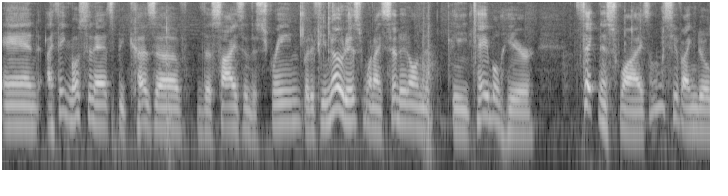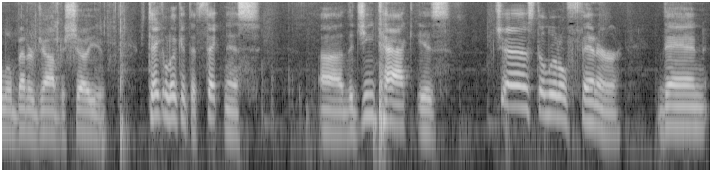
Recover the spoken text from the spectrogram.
And I think most of that's because of the size of the screen. But if you notice, when I set it on the, the table here, thickness-wise, let me see if I can do a little better job to show you. If you take a look at the thickness, uh, the Getac is just a little thinner than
